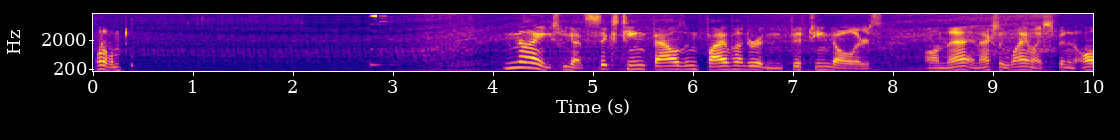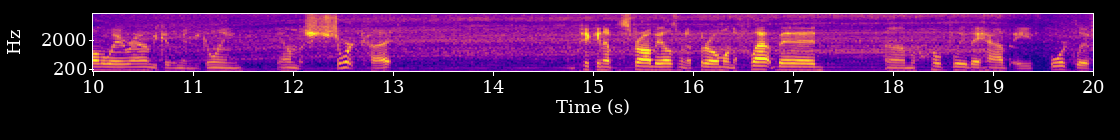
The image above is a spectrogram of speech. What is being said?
One of them. Nice! We got $16,515 on that. And actually, why am I spinning all the way around? Because I'm going to be going down the shortcut. I'm picking up the straw bales. I'm going to throw them on the flatbed. Um, hopefully they have a forklift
